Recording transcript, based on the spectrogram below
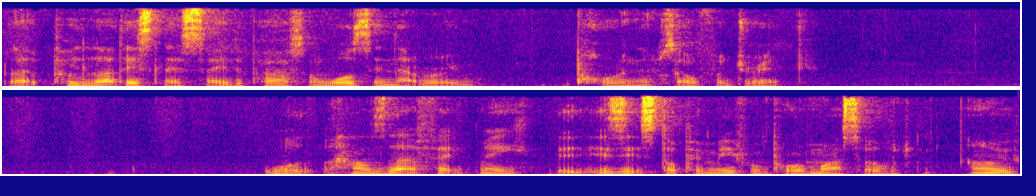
But put it like this let's say the person was in that room pouring himself a drink. Well, how does that affect me? Is it stopping me from pouring myself a drink? No,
